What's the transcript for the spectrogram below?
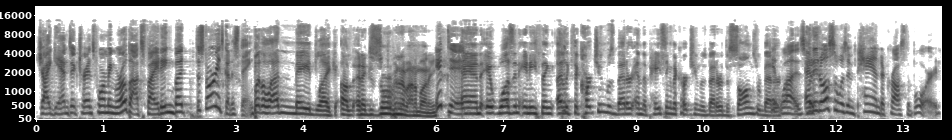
gigantic transforming robots fighting, but the story's going to stink. But Aladdin made like a, an exorbitant amount of money. It did. and it wasn't anything. uh, Like the cartoon was better, and the pacing of the cartoon was better. The songs were better. it was, and but it also wasn't panned across the board.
